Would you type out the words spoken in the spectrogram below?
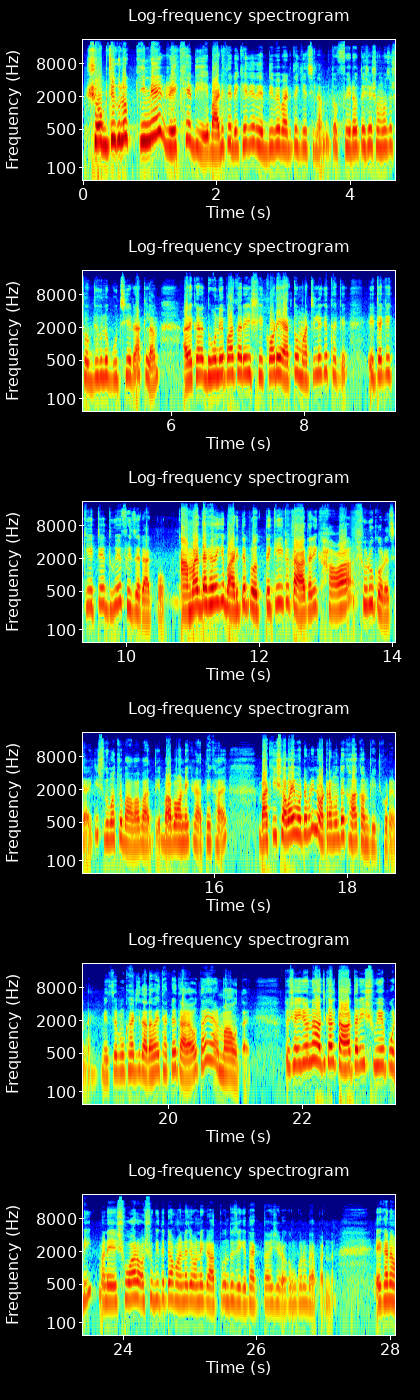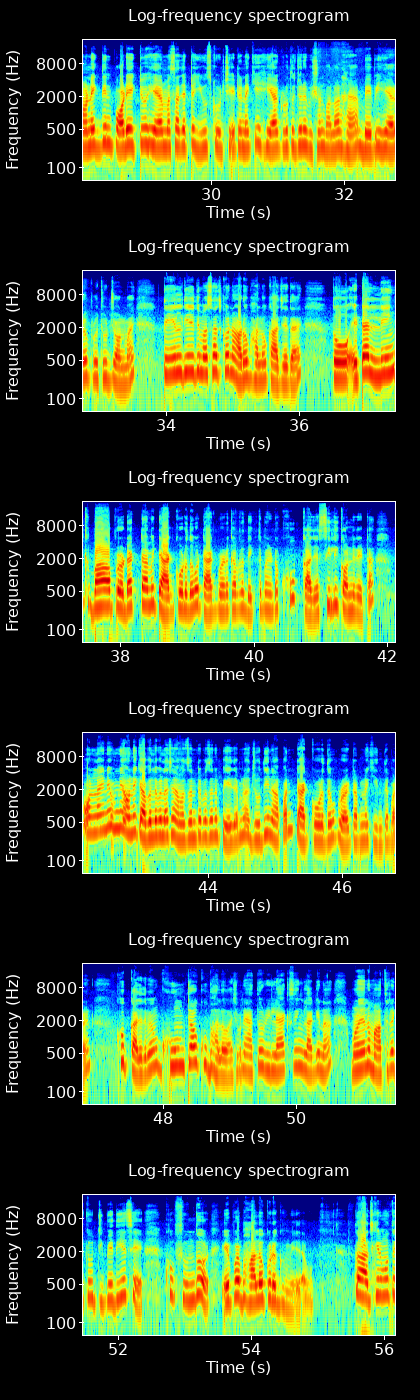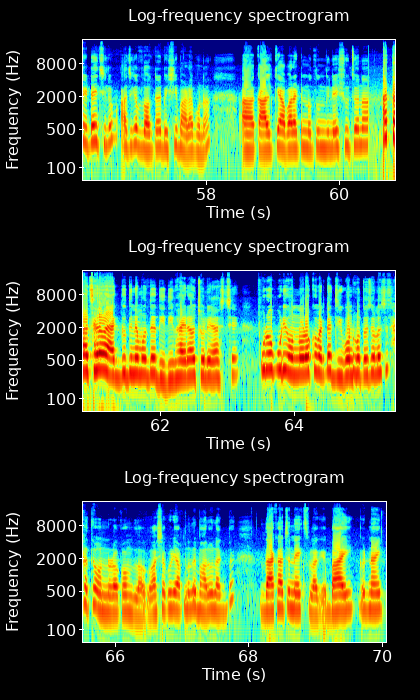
সবজিগুলো কিনে রেখে দিয়ে, বাড়িতে রেখে দিয়ে দেবদীপের বাড়িতে গিয়েছিলাম। তো ফেরত এসে সমস্ত সবজিগুলো গুছিয়ে রাখলাম। আর এখানে ধনে পাতার এই শেকড়ে এত মাটি লেগে থাকে, এটাকে কেটে ধুয়ে ফ্রিজে রাখব। আমার দেখা দেখি বাড়িতে প্রত্যেকেই একটু তাড়াতাড়ি খাওয়া শুরু করেছে আর কি। শুধুমাত্র বাবা বাদ দিয়ে, বাবা অনেক রাতে খায়। বাকি সবাই মোটামুটি নটার মধ্যে খাওয়া কমপ্লিট করে নেয়। মিস্টার মুখার্জি দাদাভাই থাকলে তারাও তাই আর মাও তাই। তো সেই জন্য আজকাল তাড়াতাড়ি শুয়ে পড়ি। মানে শোয়ার অসুবিধাটা হয় না যে অনেক রাত পর্যন্ত জেগে থাকতে হয়, সেরকম কোনো ব্যাপার না। এখানে অনেক দিন পরে একটু হেয়ার ম্যাসাজারটা ইউজ করছি। এটা নাকি হেয়ার গ্রোথের জন্য ভীষণ ভালো। আর হ্যাঁ বেবি হেয়ারও প্রচুর জন্মায়। তেল দিয়ে যদি ম্যাসাজ করেন আরও ভালো কাজে দেয়। তো এটা লিঙ্ক বা প্রোডাক্টটা আমি ট্যাগ করে দেবো। ট্যাগ প্রোডাক্ট আপনারা দেখতে পারেন। এটা খুব কাজে সিলিকনের এটা। অনলাইনে এমনি অনেক অ্যাভেলেবেল আছে অ্যামাজন ট্যামাজনে পেয়ে যাবেন। আর যদি না পান ট্যাগ করে দেবো। প্রোডাক্ট আপনারা কিনতে পারেন। খুব কাজে দেবে। এবং ঘুমটাও খুব ভালো আসে। মানে এত রিল্যাক্সিং লাগে না। মনে যেন মাথাটা কেউ টিপে দিয়েছে। খুব সুন্দর। এরপর ভালো করে ঘুমিয়ে যাব। তো আজকের মতো এটাই ছিল। আজকে ব্লগটা বেশি বাড়াবো না। কালকে আবার একটা নতুন দিনের সূচনা। আর তাছাড়াও এক দুদিনের মধ্যে দিদি ভাইরাও চলে আসছে। পুরোপুরি অন্যরকম একটা জীবন হতে চলেছে, সাথে অন্যরকম ব্লগ আশা করি আপনাদের ভালো লাগবে। দেখা হচ্ছে নেক্সট ব্লগে বাই গুড নাইট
